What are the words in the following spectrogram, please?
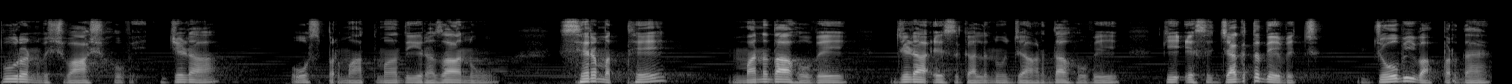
ਪੂਰਨ ਵਿਸ਼ਵਾਸ ਹੋਵੇ, ਜਿਹੜਾ ਉਸ ਪਰਮਾਤਮਾ ਦੀ ਰਜ਼ਾ ਨੂੰ ਸਿਰ ਮੱਥੇ ਮੰਨਦਾ ਹੋਵੇ, ਜਿਹੜਾ ਇਸ ਗੱਲ ਨੂੰ ਜਾਣਦਾ ਹੋਵੇ ਕਿ ਇਸ ਜਗਤ ਦੇ ਵਿੱਚ ਜੋ ਵੀ ਵਾਪਰਦਾ ਹੈ,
